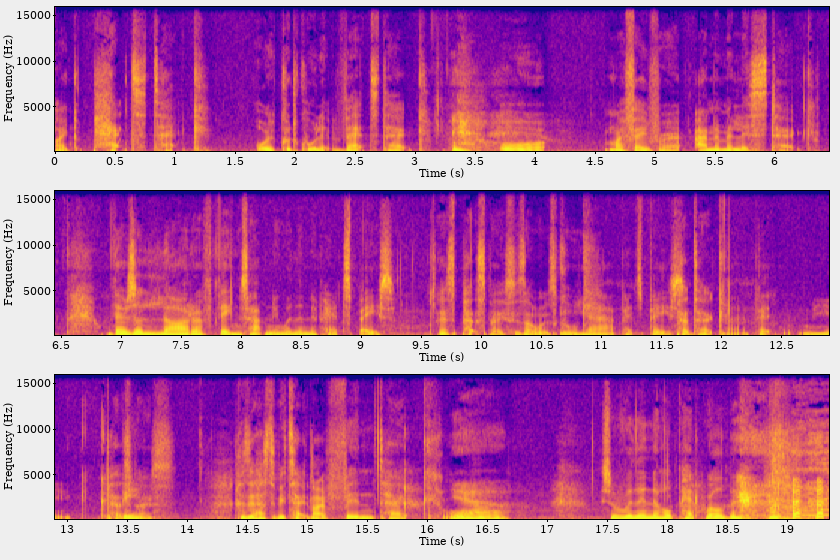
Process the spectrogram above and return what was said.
like pet tech or you could call it vet tech or my favorite animalist tech There's a lot of things happening within the pet space. it's pet space is that what it's called Yeah, pet space. pet tech Uh, pet, yeah, it could pet be. space because it has to be tech like fintech or Yeah. So within the whole pet world, there,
